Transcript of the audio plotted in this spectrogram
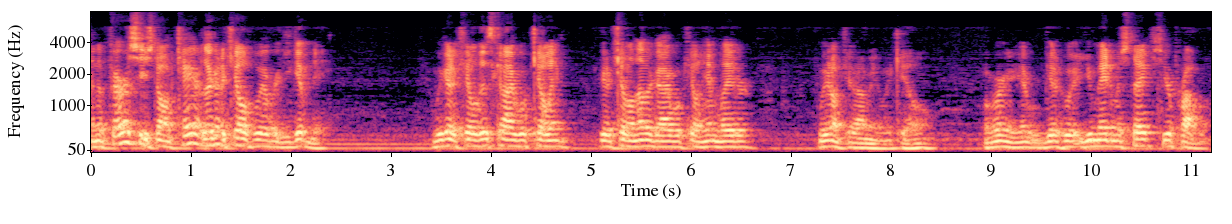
And the Pharisees don't care. They're going to kill whoever you give me. We're going to kill this guy, we'll kill him. We're going to kill another guy, we'll kill him later. We don't care how many we kill. We're going to get who you made a mistake, it's your problem.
